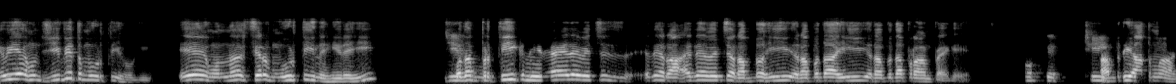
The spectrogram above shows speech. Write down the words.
ਇਹ ਵੀ ਹੁਣ ਜੀਵਿਤ ਮੂਰਤੀ ਹੋ ਗਈ। ਇਹ ਹੁਣ ਸਿਰਫ ਮੂਰਤੀ ਨਹੀਂ ਰਹੀ। ਉਹਦਾ ਪ੍ਰਤੀਕ ਨਹੀਂ ਰਿਹਾ ਇਹਦੇ ਵਿੱਚ ਇਹਦੇ ਇਹਦੇ ਵਿੱਚ ਰੱਬ ਹੀ ਰੱਬ ਦਾ ਹੀ ਰੱਬ ਦਾ ਪ੍ਰਾਣ ਪੈ ਗਏ। ਓਕੇ ਠੀਕ। ਰੱਬ ਦੀ ਆਤਮਾ।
